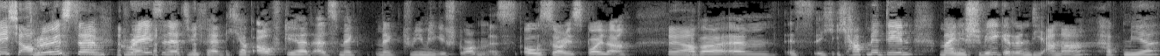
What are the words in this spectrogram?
Ja, ich auch. Größte. Grey's Anatomy Fan. Ich habe aufgehört, als Mac, McDreamy gestorben ist. Oh, sorry, Spoiler. Ja. Aber ähm, es, ich, ich habe mir den, meine Schwägerin, die Anna, hat mir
